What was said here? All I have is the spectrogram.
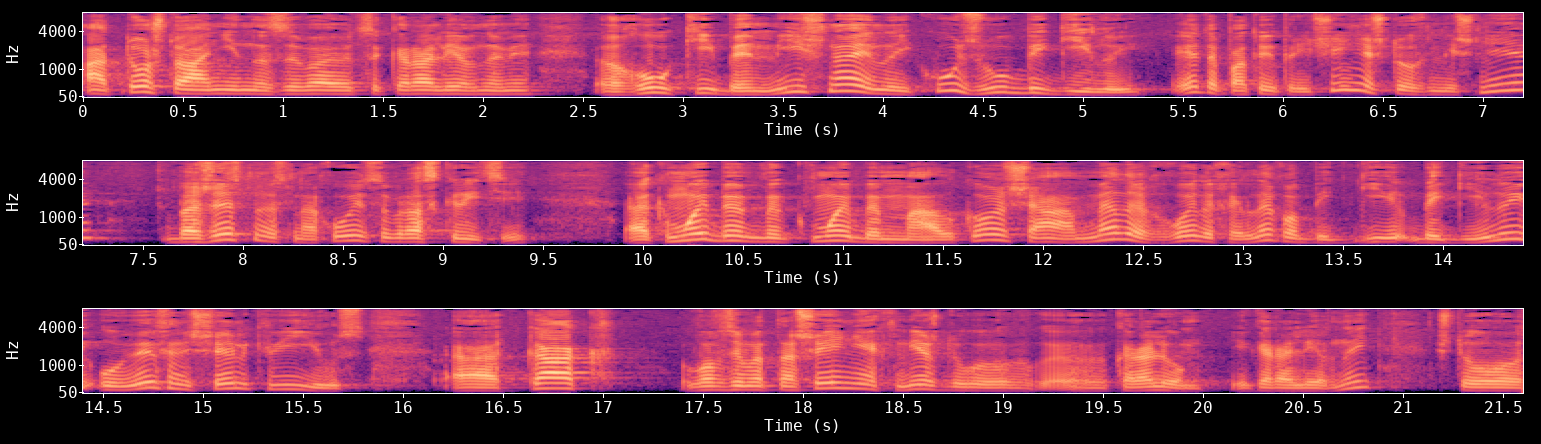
а то, что они называются королевными, Гуки Мишна и Лейку Зубы Гилуй. Это по той причине, что в Мишне божественность находится в раскрытии. Э, к мой бы малко, ша мелех гойлых и лехо бегилуй увефен шель квиюс. Как во взаимоотношениях между э, королем и королевной, что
